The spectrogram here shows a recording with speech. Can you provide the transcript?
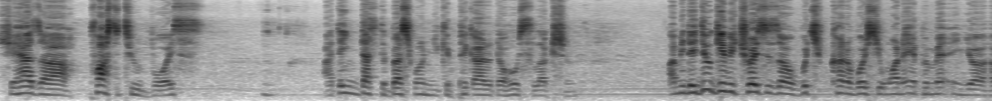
she has a prostitute voice. I think that's the best one you can pick out of the whole selection. I mean, they do give you choices of which kind of voice you want to implement in your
